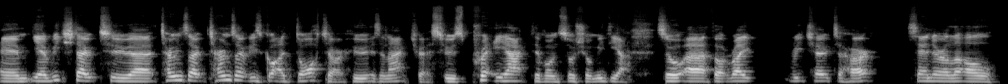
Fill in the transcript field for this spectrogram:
Um, yeah, reached out to. Uh, turns out, turns out he's got a daughter who is an actress who's pretty active on social media. So uh, I thought, right, reach out to her, send her a little.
